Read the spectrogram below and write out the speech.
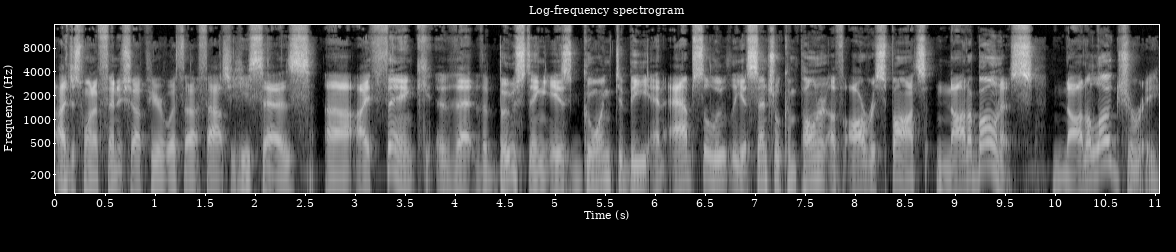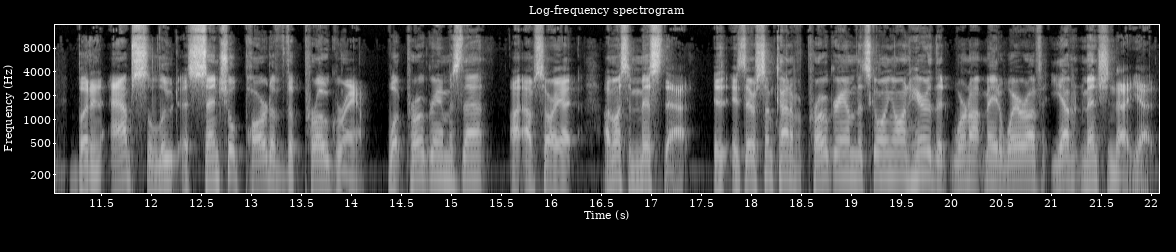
I just want to finish up here with uh, Fauci. He says, uh, I think that the boosting is going to be an absolutely essential component of our response, not a bonus, not a luxury, but an absolute essential part of the program. What program is that? I, am sorry. I, I must have missed that. Is, is there some kind of a program that's going on here that we're not made aware of? You haven't mentioned that yet.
